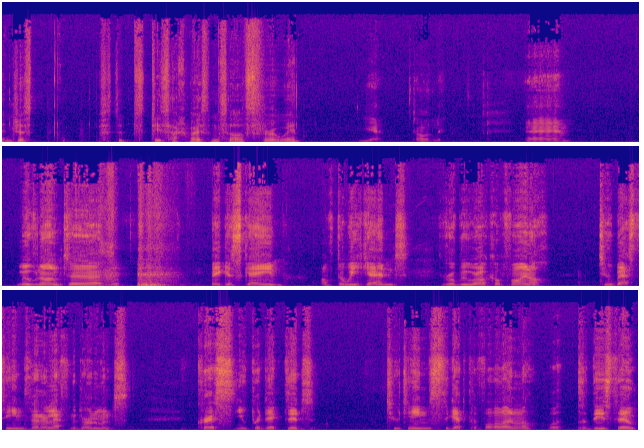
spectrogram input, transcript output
than just to sacrifice themselves for a win. Yeah, totally. Um, moving on to biggest game of the weekend, the Rugby World Cup final. Two best teams that are left in the tournament. Chris, you predicted two teams to get to the final. Was it these two?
